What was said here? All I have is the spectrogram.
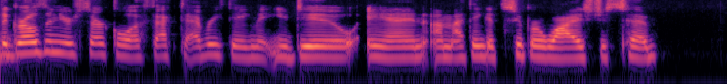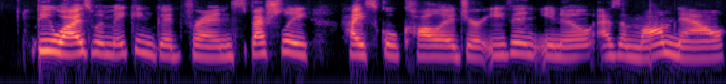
the girls in your circle affect everything that you do and um, i think it's super wise just to be wise when making good friends especially high school college or even you know as a mom now.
